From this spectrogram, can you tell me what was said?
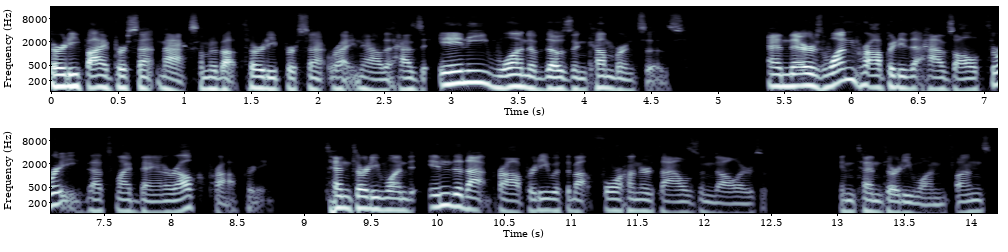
35% max. I'm about 30% right now that has any one of those encumbrances. And there's one property that has all three. That's my Banner Elk property. 1031 into that property with about $400,000 in 1031 funds.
